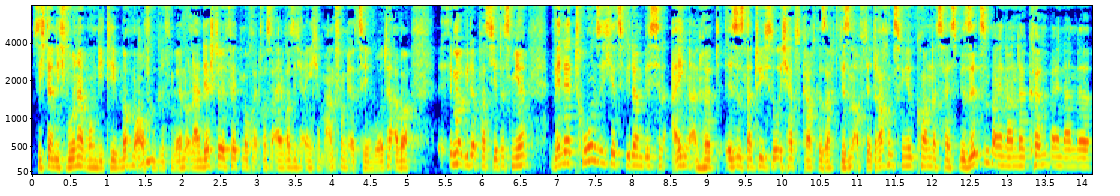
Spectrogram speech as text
sich dann nicht wundern, warum die Themen nochmal mhm. aufgegriffen werden. Und an der Stelle fällt mir auch etwas ein, was ich eigentlich am Anfang erzählen wollte. Aber immer wieder passiert es mir, wenn der Ton sich jetzt wieder ein bisschen eigen anhört, ist es natürlich so, ich habe es gerade gesagt, wir sind auf der Drachenzwingecon, das heißt, wir sitzen beieinander, können beieinander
